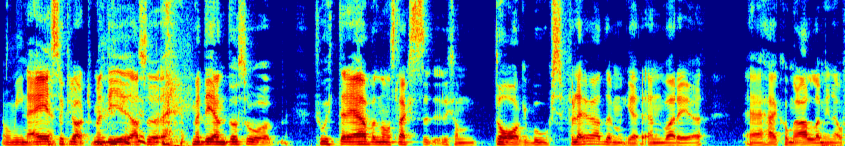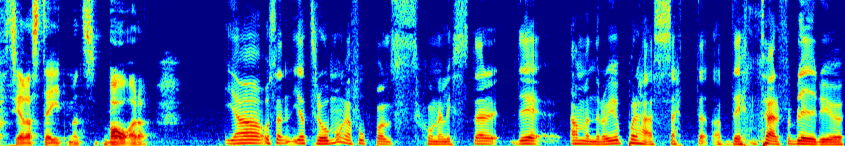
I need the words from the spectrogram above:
och min. Nej, såklart. Men det är alltså, men det är ändå så. Twitter är väl någon slags liksom dagboksflöde mer än vad det är. Eh, här kommer alla mina officiella statements bara. Ja, och sen, jag tror många fotbollsjournalister, det använder de ju på det här sättet, att det, därför blir det ju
